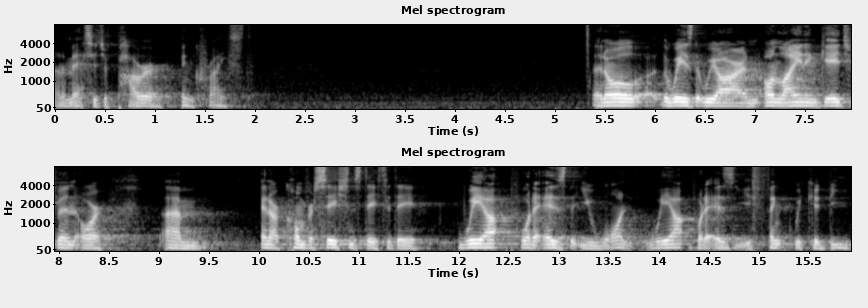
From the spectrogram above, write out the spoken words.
and a message of power in Christ? In all the ways that we are in online engagement or um, in our conversations day to day, Weigh up what it is that you want. Weigh up what it is that you think we could be.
